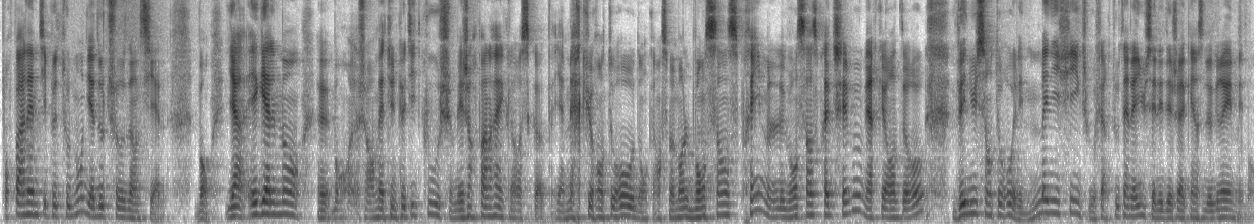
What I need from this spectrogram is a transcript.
pour parler un petit peu de tout le monde, il y a d'autres choses dans le ciel. Bon, il y a également, euh, bon, je vais en remettre une petite couche, mais j'en reparlerai avec l'horoscope. Il y a Mercure en taureau, donc en ce moment le bon sens prime, le bon sens près de chez vous, Mercure en taureau. Vénus en taureau, elle est magnifique, je vais vous faire tout un laïus, elle est déjà à 15 degrés, mais bon,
